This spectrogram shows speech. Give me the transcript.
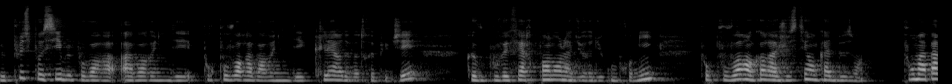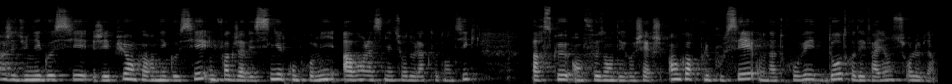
le plus possible pour pouvoir avoir une idée, claire de votre budget, que vous pouvez faire pendant la durée du compromis, pour pouvoir encore ajuster en cas de besoin. Pour ma part, j'ai dû négocier, j'ai pu encore négocier une fois que j'avais signé le compromis avant la signature de l'acte authentique, parce que en faisant des recherches encore plus poussées, on a trouvé d'autres défaillances sur le bien.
